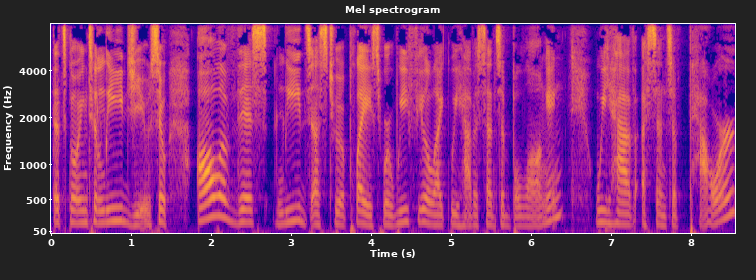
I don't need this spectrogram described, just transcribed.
that's going to lead you. So all of this leads us to a place where we feel like we have a sense of belonging. We have a sense of power,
